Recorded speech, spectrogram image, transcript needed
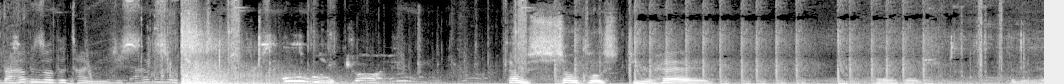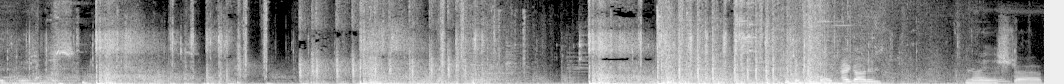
That happens all the time. You just switch. Oh my god. That was so close to your head. I'm gonna push. Give it a push today. I got him Nice job.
